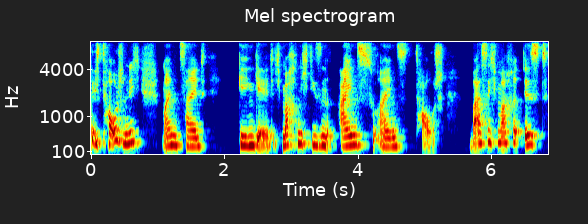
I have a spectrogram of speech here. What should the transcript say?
ich tausche nicht meine Zeit gegen Geld. Ich mache nicht diesen 1 zu 1 Tausch. Was ich mache, ist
